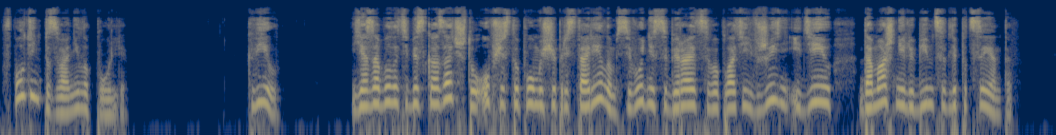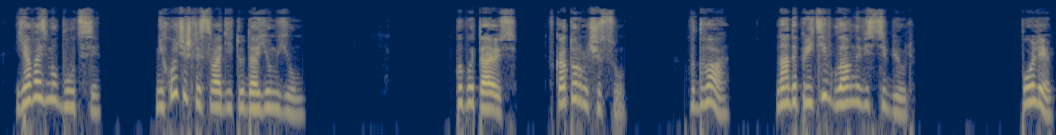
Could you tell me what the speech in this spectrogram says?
В полдень позвонила Полли. — Квилл, я забыла тебе сказать, что общество помощи престарелым сегодня собирается воплотить в жизнь идею домашней любимцы для пациентов. Я возьму Бутси. Не хочешь ли сводить туда Юм-Юм? — Попытаюсь. В котором часу? — В два. Надо прийти в главный вестибюль. — Поле,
